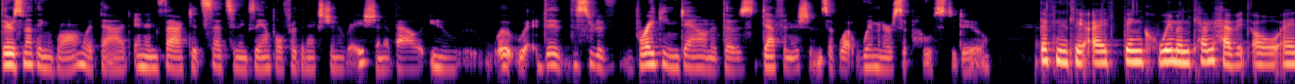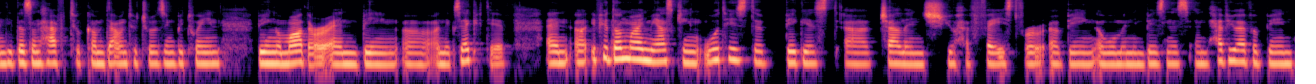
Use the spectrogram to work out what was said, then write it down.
there's nothing wrong with that and in fact it sets an example for the next generation about you know the, the sort of breaking down of those definitions of what women are supposed to do Definitely, I think women can have it all, and it doesn't have to come down to choosing between being a mother and being uh, an executive. And uh, if you don't mind me asking, what is the biggest uh, challenge you have faced for uh, being a woman in business? And have you ever been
